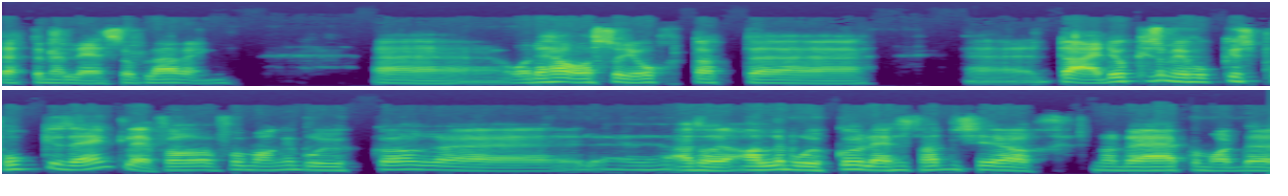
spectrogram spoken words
dette med leseopplæring. og det har også gjort at Eh, da er det jo ikke så mye hokus pokus, egentlig. For, for mange bruker eh, altså Alle bruker jo lesestrategier når det er på en måte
